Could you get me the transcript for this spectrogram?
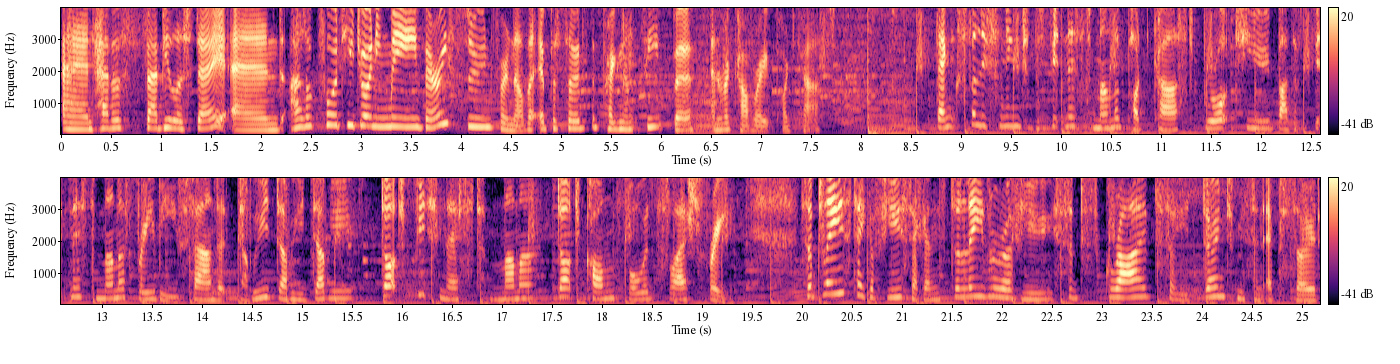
and have a fabulous day. And I look forward to you joining me very soon for another episode of the Pregnancy, Birth and Recovery podcast. Thanks for listening to the FitNest Mama podcast brought to you by the FitNest Mama freebies found at www.fitnestmama.com forward slash free. So please take a few seconds to leave a review, subscribe so you don't miss an episode,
